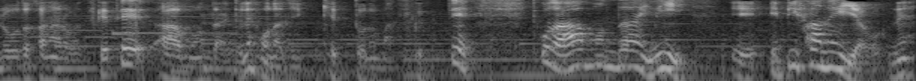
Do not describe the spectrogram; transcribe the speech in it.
ロードカナロアつけてアーモンドアイとね同じ血統の馬作ってこのアーモンドアイに、えーエピファネイアをね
